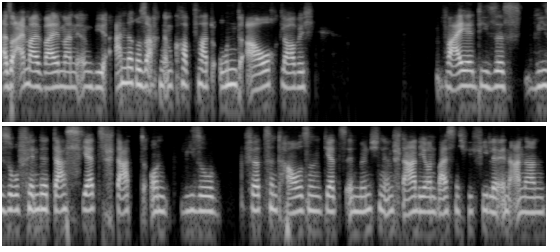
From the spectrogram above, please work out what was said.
also einmal, weil man irgendwie andere Sachen im Kopf hat und auch, glaube ich, weil dieses, wieso findet das jetzt statt und wieso 14.000 jetzt in München im Stadion, weiß nicht wie viele in anderen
